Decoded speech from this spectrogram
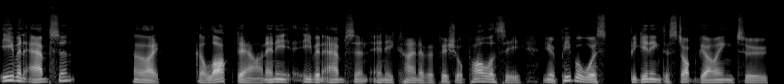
even absent uh, like a lockdown, any even absent any kind of official policy, you know, people were beginning to stop going to,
